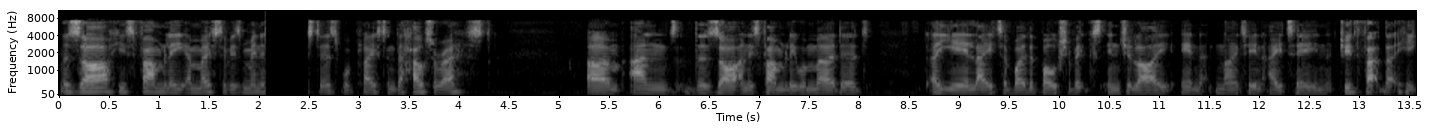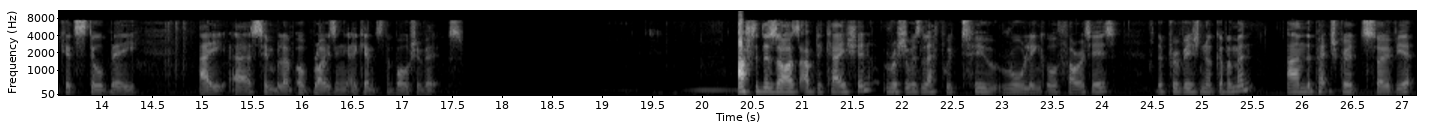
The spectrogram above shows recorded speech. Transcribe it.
The Tsar, his family, and most of his ministers were placed under house arrest, um, and the Tsar and his family were murdered a year later by the Bolsheviks in July in 1918, due to the fact that he could still be a, a symbol of uprising against the Bolsheviks. After the Tsar's abdication, Russia was left with two ruling authorities, the Provisional Government and the Petrograd Soviet.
